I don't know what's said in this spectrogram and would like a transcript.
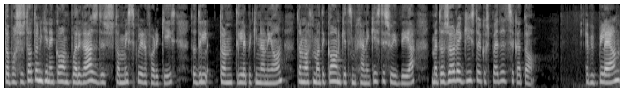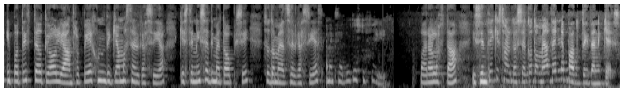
Το ποσοστό των γυναικών που εργάζονται στους τομείς της πληροφορικής, των τηλεπικοινωνιών, των μαθηματικών και της μηχανικής στη Σουηδία με το ζόρο εγγύει το 25%. Επιπλέον, υποτίθεται ότι όλοι οι άνθρωποι έχουν δικαίωμα στην εργασία και στην ίση αντιμετώπιση στον τομέα της εργασίας ανεξαρτήτως του φύλου. Παρ' όλα αυτά, οι συνθήκες στον εργασιακό τομέα δεν είναι πάντοτε ιδανικές.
